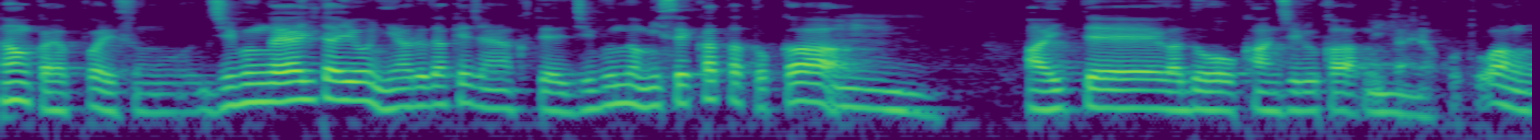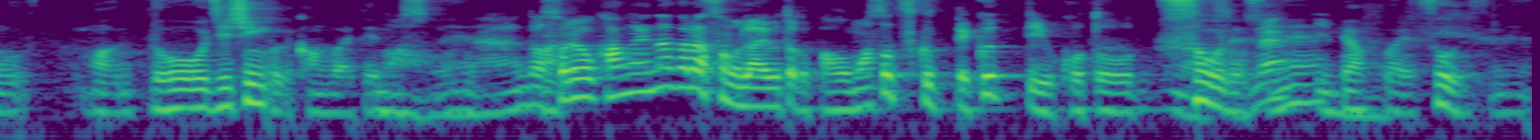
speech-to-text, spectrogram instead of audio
なんかやっぱりその自分がやりたいようにやるだけじゃなくて自分の見せ方とか、うん、相手がどう感じるかみたいなことはもう、まあ、同時進行で考えてますね。ね。だそれを考えながらそのライブとかパフォーマンスを作っていくっていうことなんですね。そうですね。やっぱりそうですね。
